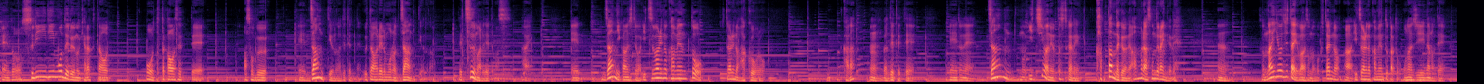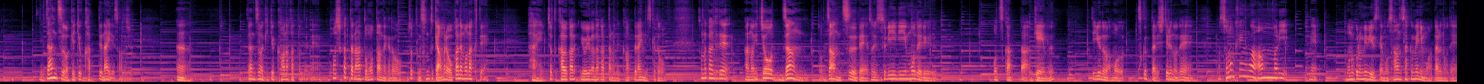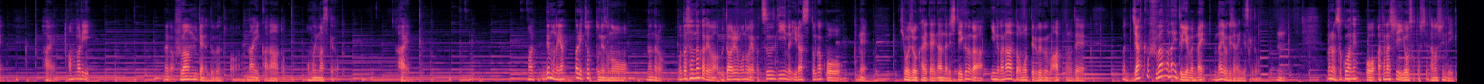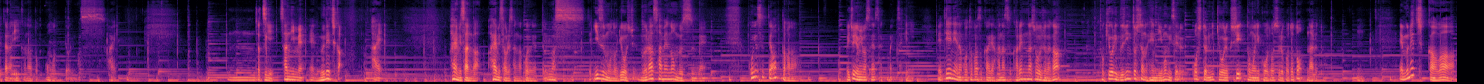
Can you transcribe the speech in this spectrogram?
えっ、ー、と、3D モデルのキャラクターをを戦わせて遊ぶ、えー、ザンっていうのが出てるね。歌われるものザンっていうのが。で、2まで出てます。はい。えー、ザンに関しては、偽りの仮面と二人の白オロかな？うん、が出てて、えっ、ー、とね、ザンの1はね、私とかね、買ったんだけどね、あんまり遊んでないんだよね。うん。その内容自体は、その2人の、あ、偽りの仮面とかと同じなので、ザン2は結局買ってないです、私は。うん。ザン2は結局買わなかったんだよね。欲しかったなと思ったんだけど、ちょっとね、その時あんまりお金もなくて、はい、ちょっと買う余裕がなかったので買ってないんですけど、そんな感じで、あの、一応、ザンとザン2で、そういう 3D モデルを使ったゲームっていうのはもう作ったりしてるので、その辺はあんまりね、モノクロメビウスでも3作目にも当たるので、はい、あんまりなんか不安みたいな部分とかはないかなと思いますけど、はい。まあ、でもね、やっぱりちょっとね、その、なんだろう、私の中では歌われるものはやっぱ 2D のイラストがこう、ね、表情を変えたりなんなりしていくのがいいのかなと思ってる部分もあったので、まあ、若干不安がないといえばないないわけじゃないんですけど、うん。まあ、でもそこはね、こう、新しい要素として楽しんでいけたらいいかなと思っております。はい。じゃあ次、3人目、え宗近。はい。早見さんが、早見沙織さんが声をやっております。出雲の領主、村雨の娘。こういう設定あったかな？一応読みますね、先に。え丁寧な言葉遣いで話す可憐な少女だが、時折無人としての片鱗も見せる。オシトルに協力し、共に行動することとなると。うん、え宗近は、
